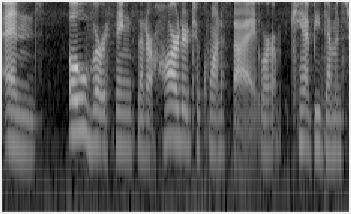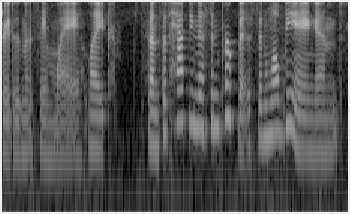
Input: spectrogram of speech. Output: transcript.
And over things that are harder to quantify or can't be demonstrated in the same way, like sense of happiness and purpose and well being and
